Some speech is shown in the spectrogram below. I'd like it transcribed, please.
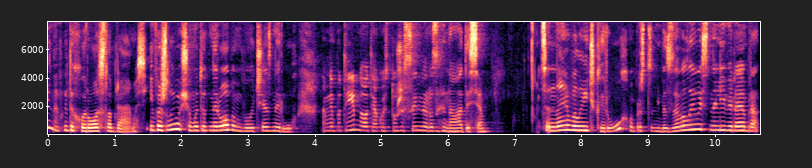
І на видиху розслабляємось. І важливо, що ми тут не робимо величезний рух. Нам не потрібно от якось дуже сильно розгинатися. Це невеличкий рух, ми просто ніби завалились на ліві ребра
